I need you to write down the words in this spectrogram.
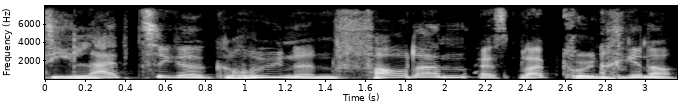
die Leipziger Grünen fordern. Es bleibt grün. Genau.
